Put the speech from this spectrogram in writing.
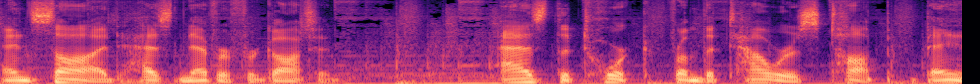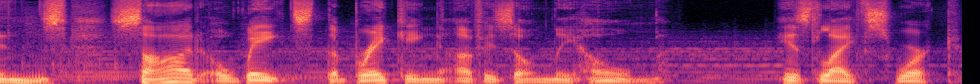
And Saad has never forgotten. As the torque from the tower's top bends, Saad awaits the breaking of his only home, his life's work.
